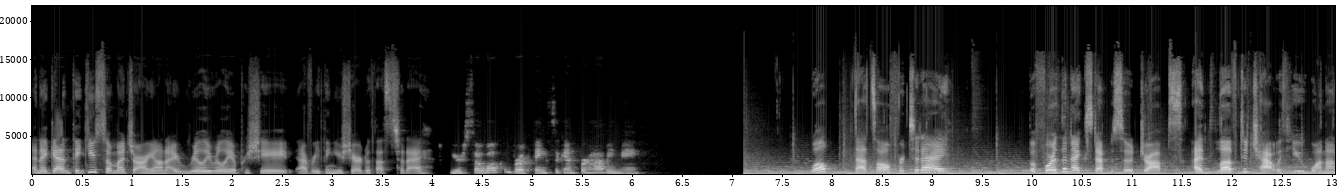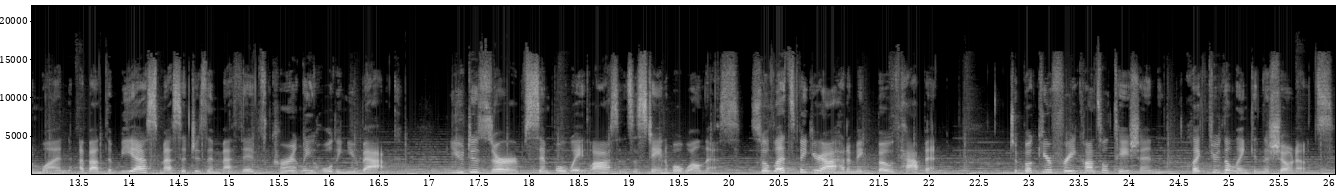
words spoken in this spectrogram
And again, thank you so much, Ariana. I really, really appreciate everything you shared with us today. you're so welcome brooke thanks again for having me Well, that's all for today. Before the next episode drops, I'd love to chat with you one on one about the BS messages and methods currently holding you back. You deserve simple weight loss and sustainable wellness, so let's figure out how to make both happen. To book your free consultation, click through the link in the show notes.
